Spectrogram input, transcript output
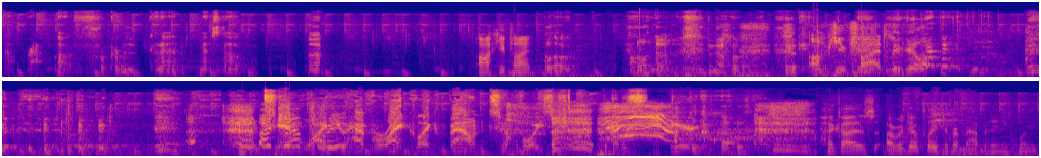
that crap. Uh, kind of messed up. Uh, Occupied. Hello. Hello. no. Occupied. Leave me alone. Tim, why do you have right click bound to voice? Period. hey guys, are we gonna play a different map at any point?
